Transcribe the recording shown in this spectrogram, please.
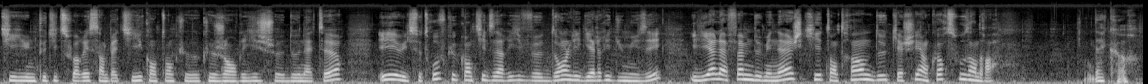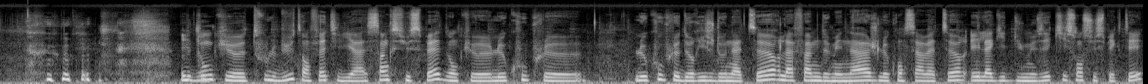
qui une petite soirée sympathique en tant que, que gens riches donateurs. Et euh, il se trouve que quand ils arrivent dans les galeries du musée, il y a la femme de ménage qui est en train de cacher un corps sous un drap. D'accord. et donc tout le but, en fait, il y a cinq suspects, donc le couple le couple de riches donateurs, la femme de ménage, le conservateur et la guide du musée qui sont suspectés.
